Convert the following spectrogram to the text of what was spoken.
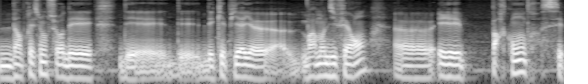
d'impressions sur des, KPI vraiment différents. et par contre, c'est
